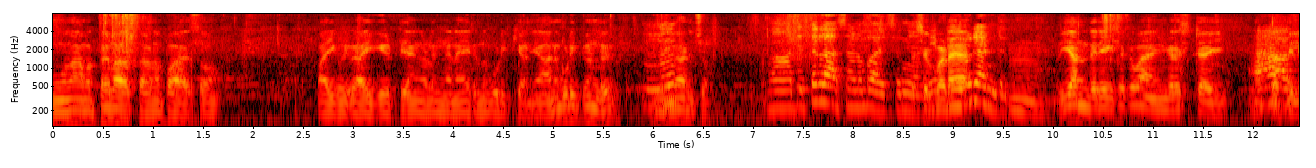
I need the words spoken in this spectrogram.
മൂന്നാമത്തെ ക്ലാസ്സാണ് പായസം. വൈകി വൈകിട്ട് ഞങ്ങൾ ഇങ്ങനെ ഇരുന്ന് കുടിക്കുകയാണ് ഞാനും കുടിക്കുന്നുണ്ട്. കാണിച്ചോ? ആദ്യത്തെ ക്ലാസ് ആണ് പായസം. പക്ഷെ ഇവിടെ ഈ അന്തരീക്ഷമൊക്കെ ഭയങ്കര ഇഷ്ടമായി മൊത്തത്തിൽ.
